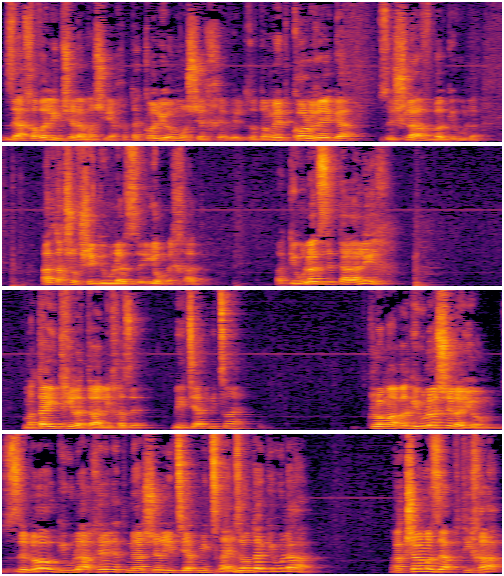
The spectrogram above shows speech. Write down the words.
זה החבלים של המשיח. אתה כל יום מושך חבל. זאת אומרת, כל רגע זה שלב בגאולה. אל תחשוב שגאולה זה יום אחד. הגאולה זה תהליך. מתי התחיל התהליך הזה? ביציאת מצרים. כלומר, הגאולה של היום זה לא גאולה אחרת מאשר יציאת מצרים, זה אותה גאולה. רק שמה זה הפתיחה,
